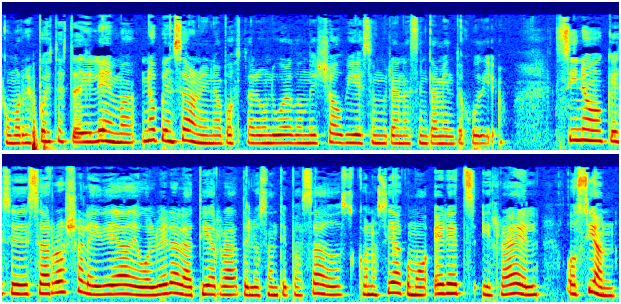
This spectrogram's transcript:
Como respuesta a este dilema, no pensaron en apostar a un lugar donde ya hubiese un gran asentamiento judío, sino que se desarrolla la idea de volver a la tierra de los antepasados, conocida como Eretz Israel o Sion,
